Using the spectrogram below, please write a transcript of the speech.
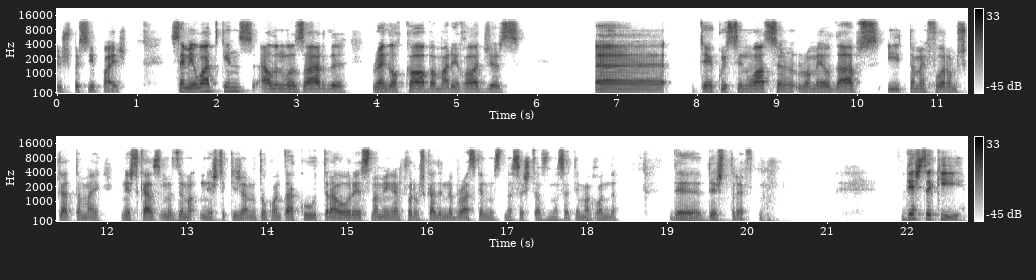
os principais. Sammy Watkins, Alan Lazard, Randall Cobb, Amari Rodgers, uh, tem o Christian Watson, Romeo Dubs e também foram buscar também, neste caso, mas não, neste aqui já não estou a contar, com o Traoré, se não me engano, foram buscar de Nebraska no, na sexta, na sétima ronda de, deste draft. Deste aqui,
